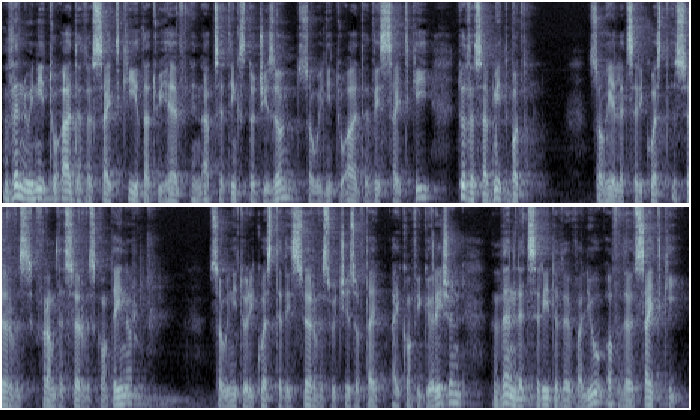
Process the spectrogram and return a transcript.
Then we need to add the site key that we have in appsettings.json. So we need to add this site key to the submit button. So here let's request a service from the service container. So we need to request this service which is of type iConfiguration. Then let's read the value of the site key.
